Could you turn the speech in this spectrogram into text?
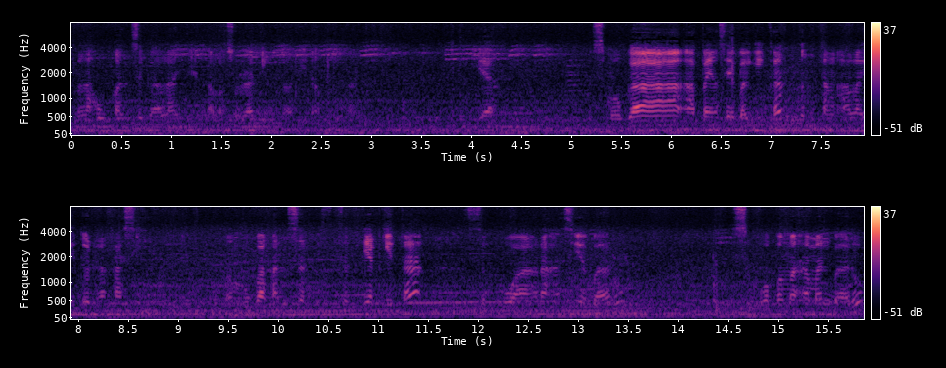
melakukan segalanya kalau saudara tinggal di dalam Tuhan. Ya, semoga apa yang saya bagikan tentang Allah itu adalah kasih. Membukakan setiap kita sebuah rahasia baru, sebuah pemahaman baru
